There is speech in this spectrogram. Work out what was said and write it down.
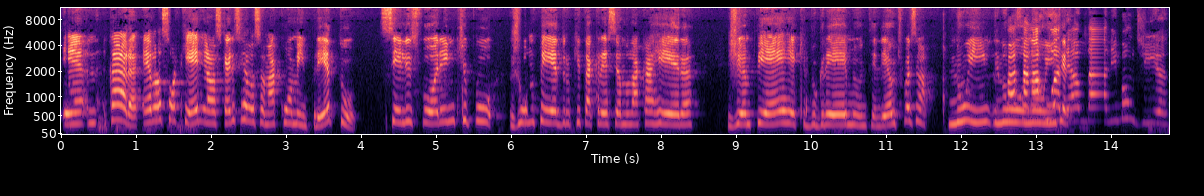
É, cara, elas só querem, elas querem se relacionar com homem preto se eles forem, tipo, João Pedro, que tá crescendo na carreira, Jean-Pierre aqui do Grêmio, entendeu? Tipo assim, ó, no, in- no, no rua Inter. dela não dá nem bom dia.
